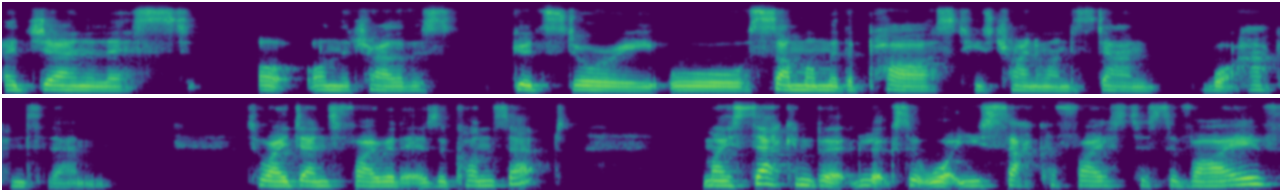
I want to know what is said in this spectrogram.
a journalist on the trail of a good story or someone with a past who's trying to understand what happened to them to identify with it as a concept. My second book looks at what you sacrifice to survive,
